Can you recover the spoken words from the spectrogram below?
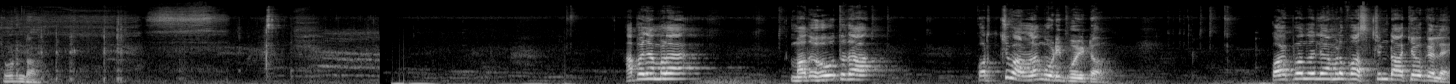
ചൂടുണ്ടോ? അപ്പോൾ നമ്മൾ മധുഹൂത്തത കുറച്ച് വെള്ളം കൂടി പോയിട്ടോ. കുഴപ്പമൊന്നുമില്ല നമ്മൾ ഫസ്റ്റ് ഉണ്ടാക്കി നോക്കല്ലേ?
